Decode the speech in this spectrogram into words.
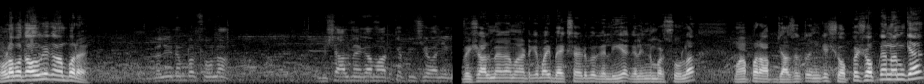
थोड़ा बताओगे कहाँ पर है? गली नंबर सोलह। विशाल मेगा मार्ट के पीछे वाली। विशाल मेगा मार्ट के भाई बैक साइड पे गली है गली नंबर सोलह। वहाँ पर आप जा सकते हो इनके शॉप पे शॉप का नाम क्या है?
